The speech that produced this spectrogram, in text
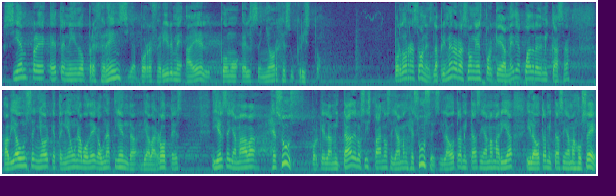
siempre he tenido preferencia por referirme a Él como el Señor Jesucristo. Por dos razones. La primera razón es porque a media cuadra de mi casa había un señor que tenía una bodega, una tienda de abarrotes, y él se llamaba Jesús, porque la mitad de los hispanos se llaman Jesuses y la otra mitad se llama María y la otra mitad se llama José.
